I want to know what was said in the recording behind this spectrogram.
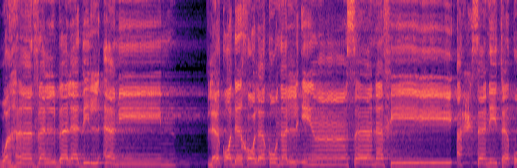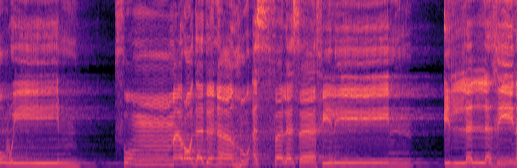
وهذا البلد الأمين. لقد خلقنا الإنسان في أحسن تقويم. ثم رددناه أسفل سافلين. إلا الذين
